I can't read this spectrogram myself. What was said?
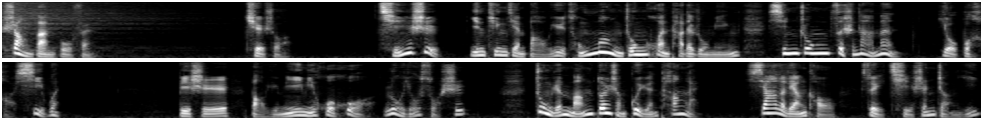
上半部分，却说秦氏因听见宝玉从梦中唤他的乳名，心中自是纳闷，又不好细问。彼时宝玉迷迷惑惑，若有所失。众人忙端上桂圆汤来，呷了两口，遂起身整衣。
